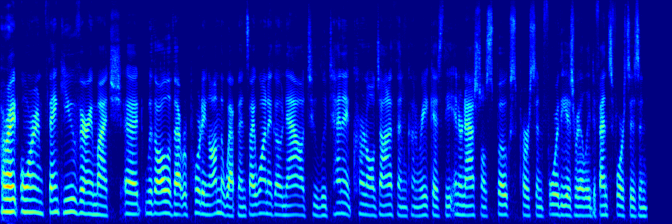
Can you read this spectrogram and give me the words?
All right, Oren, thank you very much. Uh, with all of that reporting on the weapons, I want to go now to Lieutenant Colonel Jonathan Conricus, the international spokesperson for the Israeli Defense Forces. And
